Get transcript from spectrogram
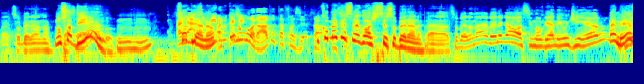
Tá de soberana. Não sabia? Sério? Aliás, Sabia, não? mínimo A tua gente... namorada tá fazendo. Tá, E como é que é esse negócio de ser soberana? Tá, soberana é bem legal, assim, não ganha nenhum dinheiro. É mesmo?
